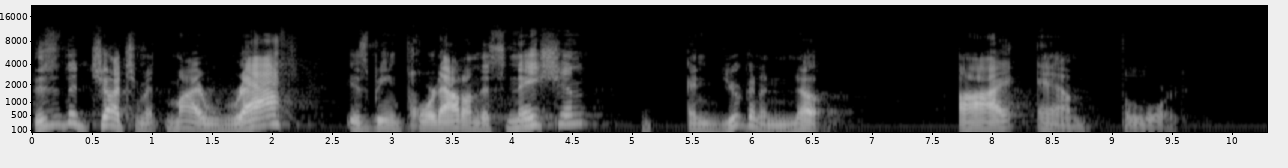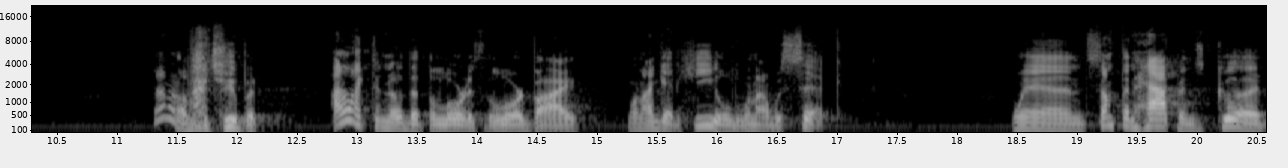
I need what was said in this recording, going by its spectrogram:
This is the judgment. My wrath is being poured out on this nation, and you're going to know I am the Lord. I don't know about you, but I like to know that the Lord is the Lord by when I get healed when I was sick, when something happens good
